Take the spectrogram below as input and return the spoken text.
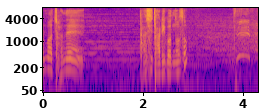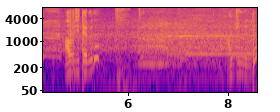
설마 자네 다시 다리 건너서? 아버지 때문에? 안 죽는데?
